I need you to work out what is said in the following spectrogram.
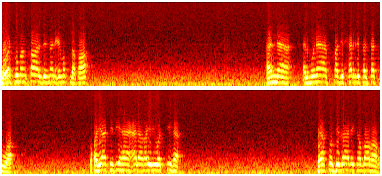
ووجه من قال بالمنع مطلقا أن المناف قد يحرف الفتوى وقد يأتي بها على غير وجهها. فيحصل في ذلك ضرر.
